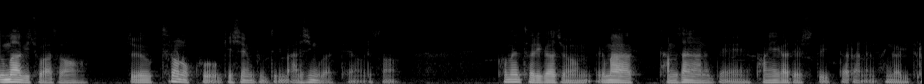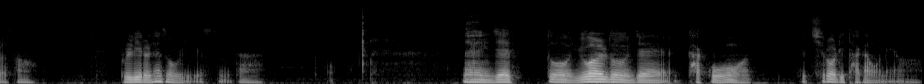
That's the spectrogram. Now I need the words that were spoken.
음악이 좋아서 쭉 틀어놓고 계시는 분들이 많으신 것 같아요. 그래서 코멘터리가 좀 음악 감상하는데 방해가 될 수도 있다라는 생각이 들어서 분리를 해서 올리겠습니다. 네, 이제 또 6월도 이제 갔고 7월이 다가오네요.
